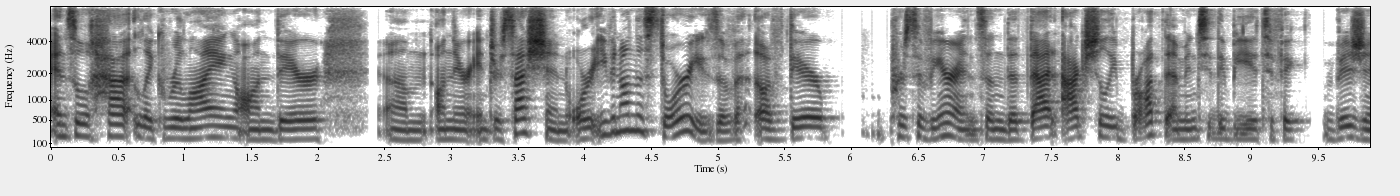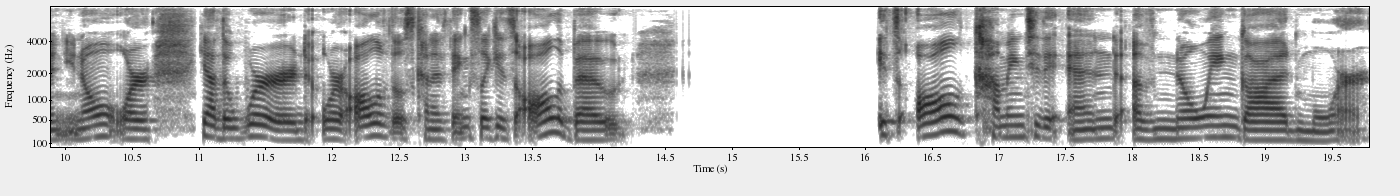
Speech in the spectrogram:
and so ha- like relying on their um, on their intercession or even on the stories of of their perseverance and that that actually brought them into the beatific vision you know or yeah the word or all of those kind of things like it's all about it's all coming to the end of knowing God more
